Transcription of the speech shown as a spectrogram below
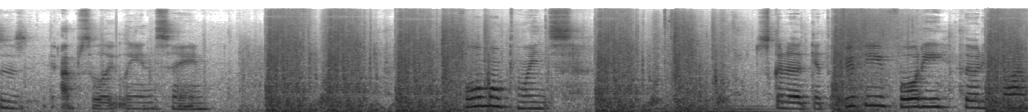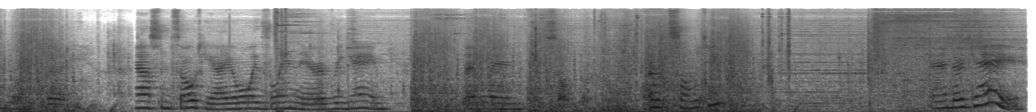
This is absolutely insane. Four more points. Just gotta get the 50, 40, 35, and then 30. Now since salty, I always land there every game. I land salt, uh, salty. And okay.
